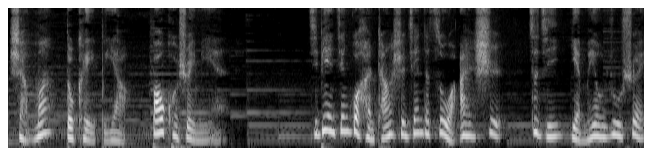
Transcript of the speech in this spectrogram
什么都可以不要，包括睡眠。即便经过很长时间的自我暗示，自己也没有入睡。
